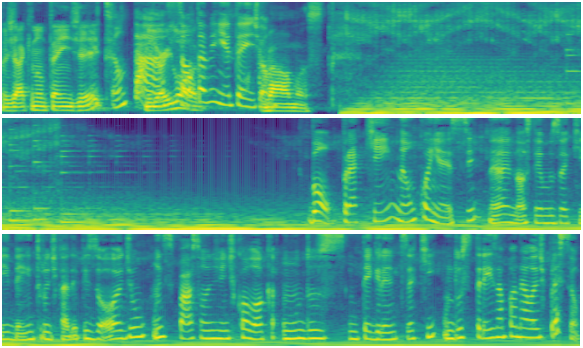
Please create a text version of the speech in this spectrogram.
é. Já que não tem jeito, Então tá, melhor ir logo. solta a vinheta aí, João. Vamos. Bom, pra quem não conhece, né, nós temos aqui dentro de cada episódio um espaço onde a gente coloca um dos integrantes aqui, um dos três na panela de pressão.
